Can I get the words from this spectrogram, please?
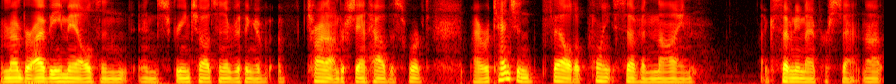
I remember I have emails and, and screenshots and everything of, of trying to understand how this worked. My retention fell to 0.79, like 79%, not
